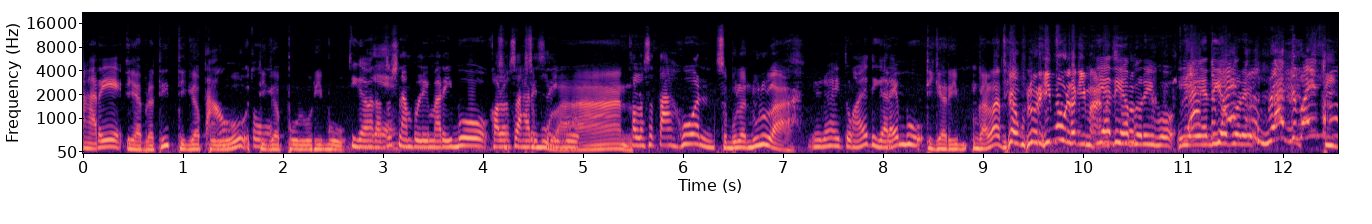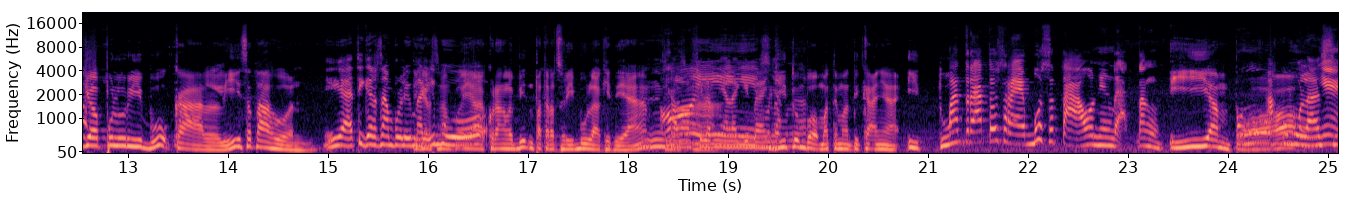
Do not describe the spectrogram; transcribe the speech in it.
hari. Iya berarti 30 Tahu tuh. 30 ribu. 365 ribu kalau Se- sehari seribu. sebulan. Kalau setahun, Sebulan dulu lah. yaudah hitungannya 3 ribu. Tiga ribu, enggak lah 30 ribu lagi mana? Iya 30 ribu. Iya iya, 30 ribu. Berantem aja tuh. Tiga puluh ribu kali setahun. Iya 365 ribu. 360, ya kurang lebih 400 ribu lah gitu ya. Hmm, kalau Oh, filmnya iya, lagi iya, banyak. Segitu mbok matematikanya itu 400 ribu setahun yang datang. iya mbok. Akumulasi.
